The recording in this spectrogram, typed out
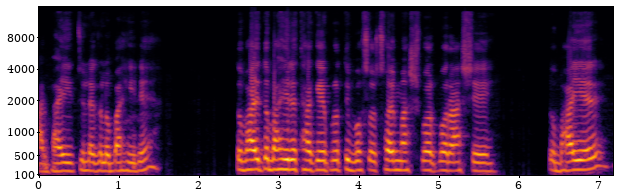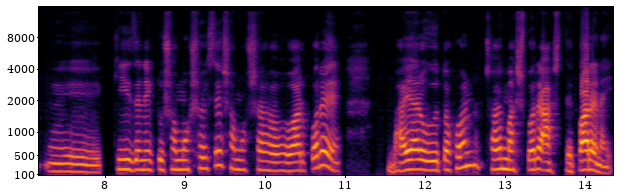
আর ভাই চলে গেল বাহিরে। তো ভাই তো বাহিরে থাকে, প্রতি বছর ছয় মাস পর পর আসে। তো ভাইয়ের কি যেন একটু সমস্যা হয়েছে, সমস্যা হওয়ার পরে ভাই আর ও তখন ছয় মাস পরে আসতে পারে নাই।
